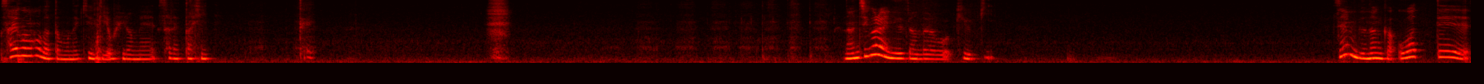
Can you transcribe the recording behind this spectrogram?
最後の方だったもんね9期お披露目された日って。何時ぐらいに出たんだろう9期全部なんか終わって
